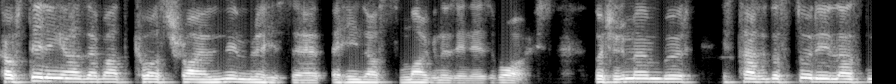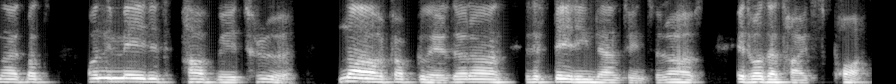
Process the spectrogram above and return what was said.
Cops telling us about Quoth's trial in Imre, he said, a hint of smugness in his voice. Don't you remember? He started the story last night, but only made it halfway through. Now Cop glared around as if daring them to interrupt. It was a tight spot.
